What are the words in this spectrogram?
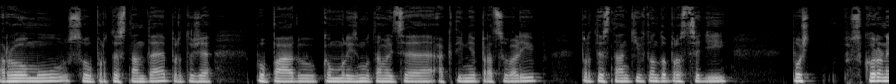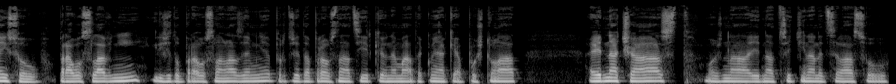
Romů jsou protestanté, protože po pádu komunismu tam velice aktivně pracovali protestanti v tomto prostředí. Poš- skoro nejsou pravoslavní, když je to pravoslavná země, protože ta pravoslavná církev nemá takový nějaký apoštolát. A jedna část, možná jedna třetina necelá, jsou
